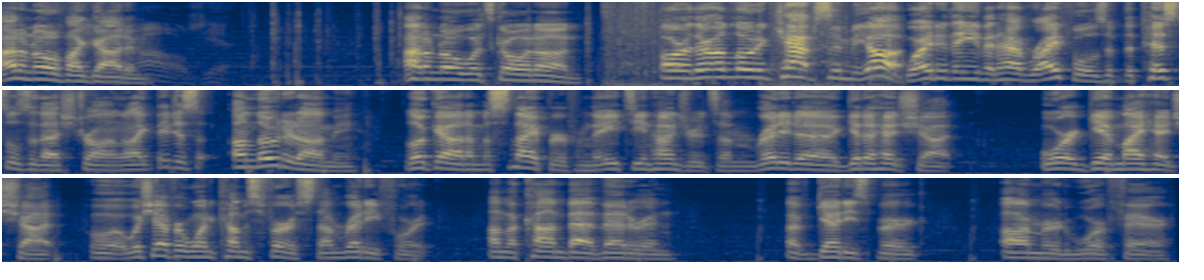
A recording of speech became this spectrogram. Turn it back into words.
I don't know if I got him. I don't know what's going on. Or they're unloading caps in me up. Why do they even have rifles if the pistols are that strong? Like they just unloaded on me. Look out, I'm a sniper from the 1800s. I'm ready to get a headshot. Or give my headshot. Or whichever one comes first, I'm ready for it. I'm a combat veteran of Gettysburg Armored Warfare.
